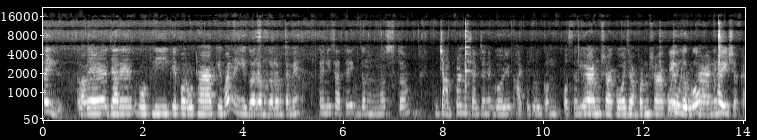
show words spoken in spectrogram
થઈ ગયું. હવે જ્યારે રોટલી કે પરોઠા કે હોય ને એ ગરમ ગરમ તમે એની સાથે એકદમ મસ્ત જામફળનું શાક જેને ગળ્યું ખાટું થોડું કમ પસંદ શાક હોય જામફળનું શાક હોય એવું લોકો ખાઈ શકે.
